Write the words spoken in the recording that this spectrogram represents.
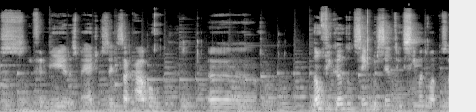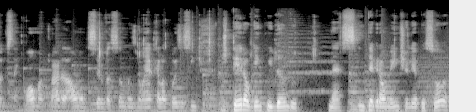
os enfermeiros, médicos, eles acabam uh, não ficando 100% em cima de uma pessoa que está em coma, claro, há uma observação, mas não é aquela coisa assim de ter alguém cuidando né, integralmente ali a pessoa.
